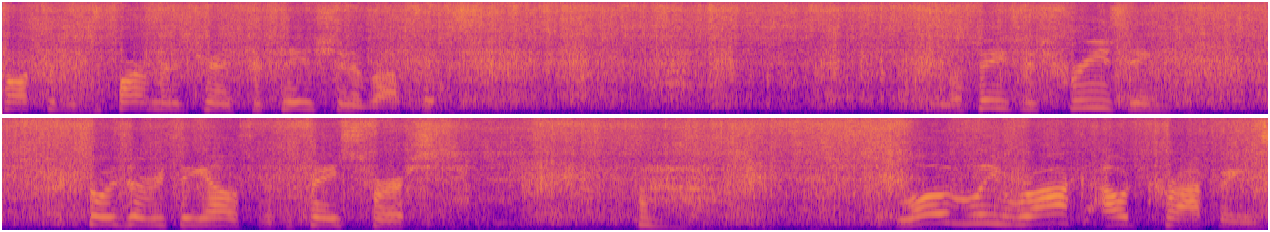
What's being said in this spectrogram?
Talk to the Department of Transportation about this. My face is freezing. So is everything else, but the face first. Lovely rock outcroppings.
